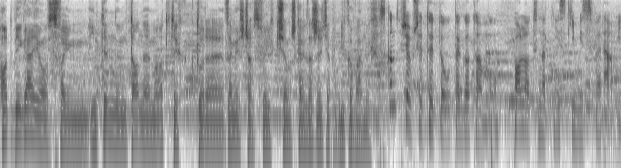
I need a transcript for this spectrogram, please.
odbiegają swoim intymnym tonem od tych, które zamieszczał w swoich książkach za życia publikowanych. Skąd wziął się tytuł tego tomu? Polot nad niskimi sferami.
